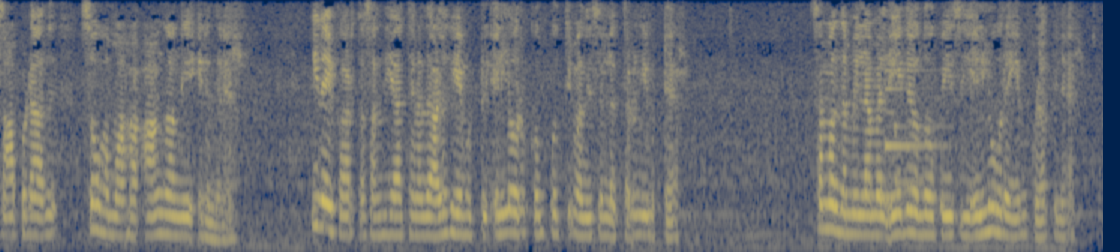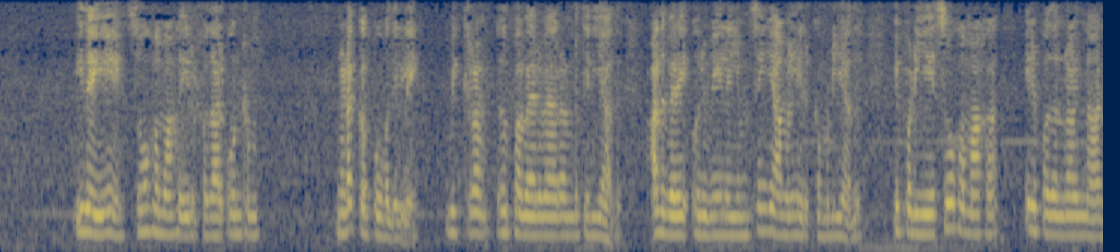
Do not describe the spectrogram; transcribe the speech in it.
சாப்பிடாது சோகமாக ஆங்காங்கே இருந்தனர். இதை பார்த்த சந்தியா தனது அழுகையை விட்டு எல்லோருக்கும் புத்திமதி செல்ல தொடங்கிவிட்டார். சம்பந்தம் இல்லாமல் ஏதேதோ பேசி எல்லோரையும் குழப்பினர். இதையே சோகமாக இருப்பதால் ஒன்றும் நடக்கப் போவதில்லை. விக்ரம் இப்ப வேறு வேற என்று தெரியாது. அதுவரை ஒரு வேலையும் செய்யாமல் இருக்க முடியாது. இப்படியே சோகமாக இருப்பதென்றால் நான்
